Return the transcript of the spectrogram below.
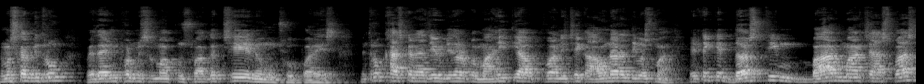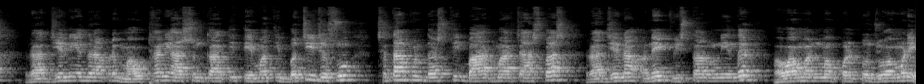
નમસ્કાર મિત્રો, વેધર ઇન્ફોર્મેશનમાં આપનું સ્વાગત છે અને હું છું પરેશ. મિત્રો, ખાસ કરીને આજે વીડિયો આપણે માહિતી આપવાની છે કે આવનારા દિવસમાં, એટલે કે દસથી બાર માર્ચ આસપાસ, રાજ્યની અંદર આપણે માવઠાની આશંકા હતી, તેમાંથી બચી જશું. છતાં પણ દસથી બાર માર્ચ આસપાસ, રાજ્યના અનેક વિસ્તારોની અંદર હવામાનમાં પલટો જોવા મળે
